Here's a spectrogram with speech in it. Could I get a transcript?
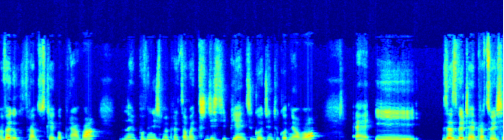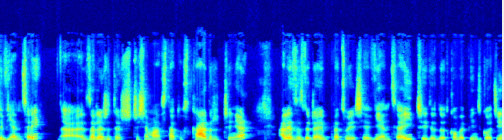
według francuskiego prawa e, powinniśmy pracować 35 godzin tygodniowo e, i zazwyczaj pracuje się więcej, zależy też, czy się ma status kadr, czy nie, ale zazwyczaj pracuje się więcej, czyli dodatkowe 5 godzin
